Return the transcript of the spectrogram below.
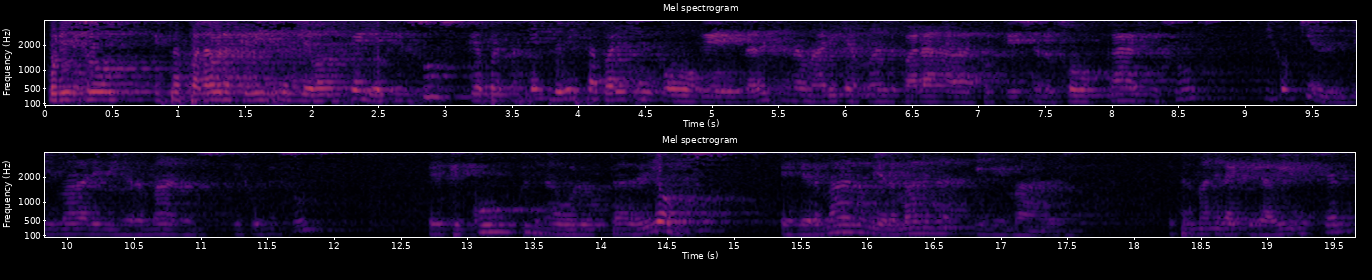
Por eso estas palabras que dice en el Evangelio Jesús, que a simple vista parecen como que la dejan a María mal parada porque ella lo fue a buscar a Jesús, dijo, ¿quién es mi madre y mis hermanos? Dijo Jesús, el que cumple la voluntad de Dios, el hermano, mi hermana y mi madre. De tal manera que la Virgen,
